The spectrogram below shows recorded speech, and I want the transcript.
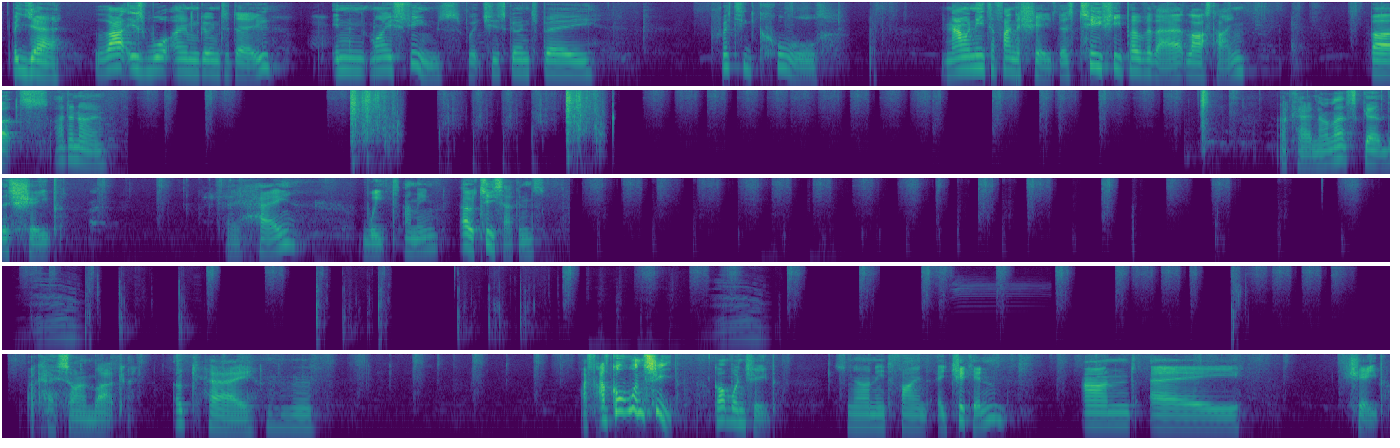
But yeah, that is what I'm going to do in my streams, which is going to be pretty cool. Now I need to find a sheep. There's two sheep over there last time. But, I don't know. Okay, now let's get this sheep. Okay, hay. Wheat, I mean. Oh, two seconds. Okay, so I'm back. Okay. Mm -hmm. I've, I've got one sheep. Got one sheep. So now I need to find a chicken and a sheep.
